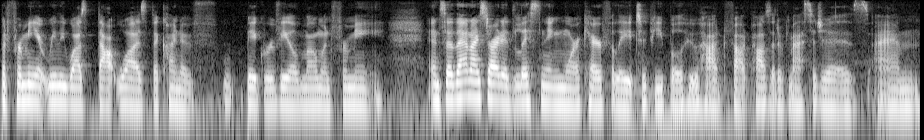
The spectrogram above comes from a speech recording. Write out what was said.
but for me, it really was that was the kind of big reveal moment for me. And so then I started listening more carefully to people who had fat positive messages. Um,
